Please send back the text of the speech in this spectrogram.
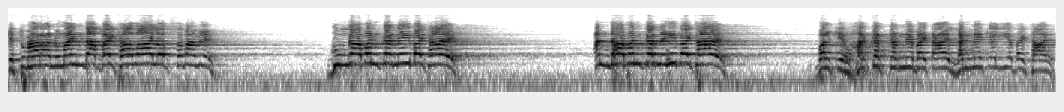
कि तुम्हारा नुमाइंदा बैठा हुआ है लोकसभा में। गूँगा बनकर नहीं बैठा है। अंधा बनकर नहीं बैठा है। बल्कि हरकत करने बैठा है, लड़ने के लिए बैठा है।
